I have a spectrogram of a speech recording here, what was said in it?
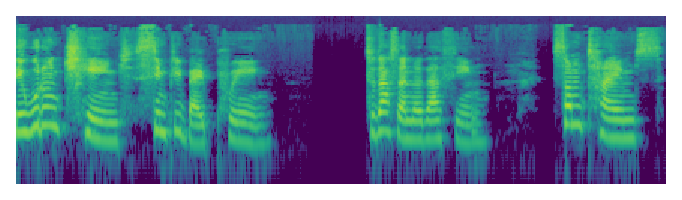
they wouldn't change simply by praying? So that's another thing. Sometimes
